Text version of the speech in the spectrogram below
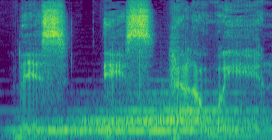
This is Halloween.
